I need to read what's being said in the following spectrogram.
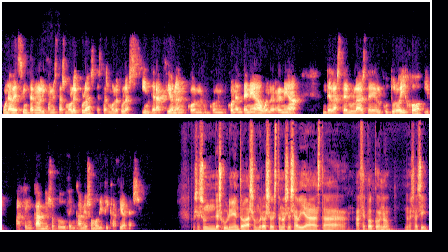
Una vez se internalizan estas moléculas, estas moléculas interaccionan con, con el DNA o el RNA de las células del futuro hijo y hacen cambios o producen cambios o modificaciones pues es un descubrimiento asombroso. Esto no se sabía hasta hace poco, ¿no? ¿No es así?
